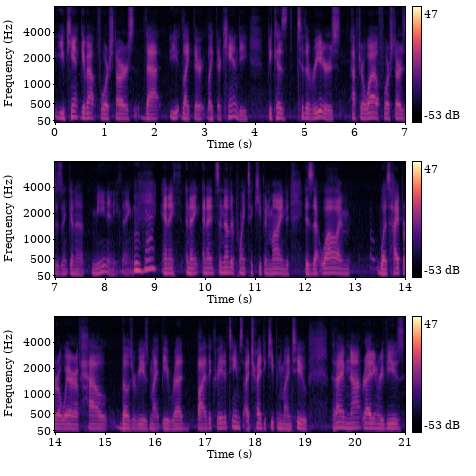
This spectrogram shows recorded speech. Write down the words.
you can't give out four stars that you, like they're like they're candy because to the readers after a while four stars isn't going to mean anything. Mm-hmm. And i and i and it's another point to keep in mind is that while i'm was hyper aware of how those reviews might be read by the creative teams. I tried to keep in mind too that I am not writing reviews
